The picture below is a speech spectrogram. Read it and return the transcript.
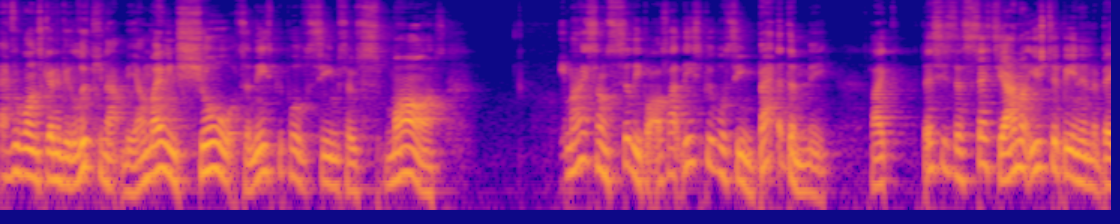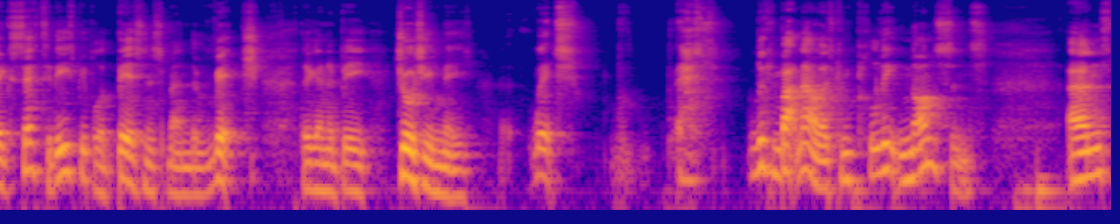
Everyone's going to be looking at me. I'm wearing shorts, and these people seem so smart. It might sound silly, but I was like, these people seem better than me. Like, this is the city. I'm not used to being in a big city. These people are businessmen. They're rich. They're going to be judging me, which, looking back now, is complete nonsense. And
